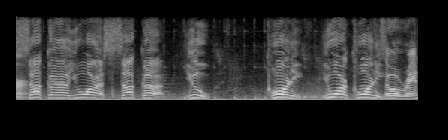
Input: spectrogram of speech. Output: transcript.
her. Sucker, you are a sucker. You. Corny. You are corny. So a random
